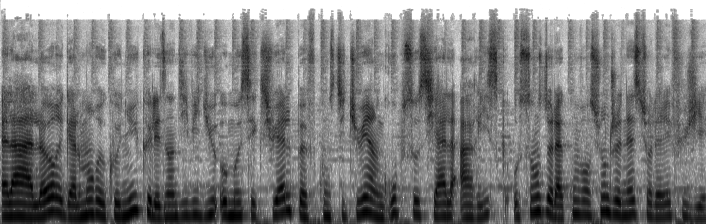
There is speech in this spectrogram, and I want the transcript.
Elle a alors également reconnu que les individus homosexuels peuvent constituer un groupe social à risque au sens de la Convention de Genève sur les réfugiés.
